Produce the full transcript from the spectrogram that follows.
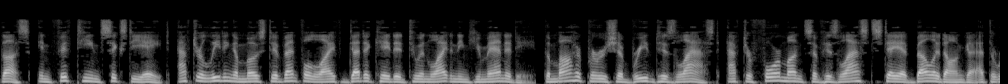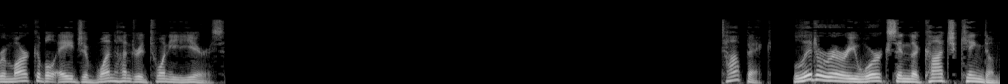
Thus, in 1568, after leading a most eventful life dedicated to enlightening humanity, the Mahapurusha breathed his last, after four months of his last stay at Belladanga at the remarkable age of 120 years. Literary works in the Koch kingdom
